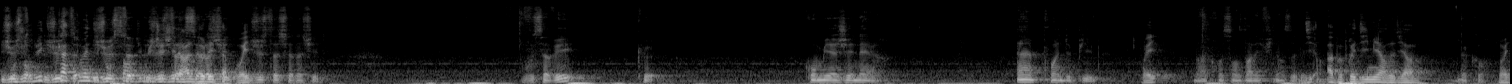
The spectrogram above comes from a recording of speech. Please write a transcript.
aujourd'hui, juste- 90% juste- du budget général de l'État. Oui. Juste à Rachid. Vous savez que combien génère un point de PIB oui. dans la croissance dans les finances de l'État? à peu près 10 milliards de dirhams. D'accord. Oui.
